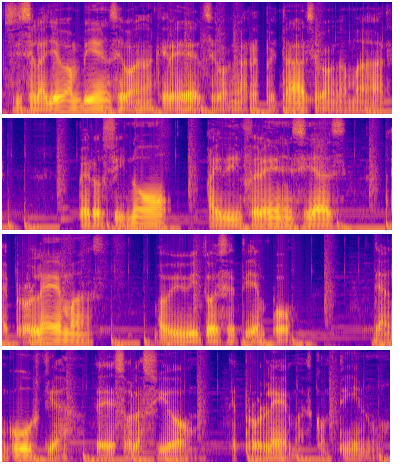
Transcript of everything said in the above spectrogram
Si se la llevan bien, se van a querer, se van a respetar, se van a amar. Pero si no, hay diferencias, hay problemas, va a vivir todo ese tiempo de angustia, de desolación, de problemas continuos.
